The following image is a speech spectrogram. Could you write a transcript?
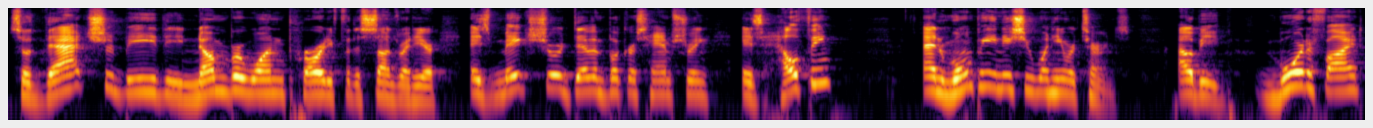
So that should be the number one priority for the Suns right here is make sure Devin Booker's hamstring is healthy and won't be an issue when he returns. I'll be mortified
